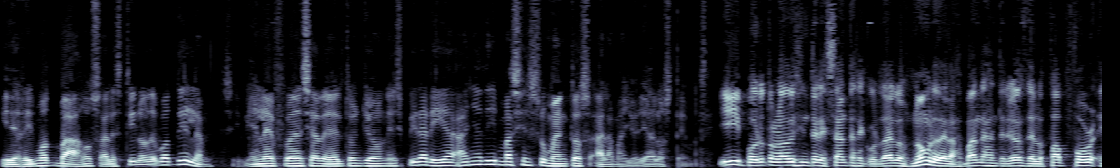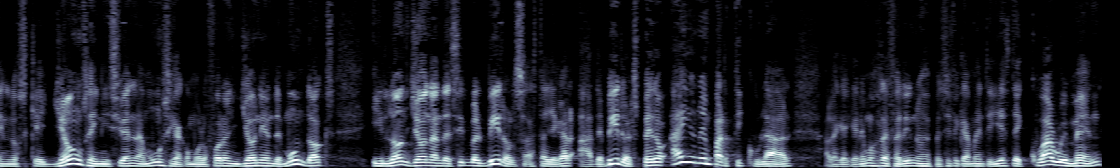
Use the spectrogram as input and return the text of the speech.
y de ritmos bajos al estilo de Bob Dylan, si bien la influencia de Elton John inspiraría a añadir más instrumentos a la mayoría de los temas. Y por otro lado es interesante recordar los nombres de las bandas anteriores de los Fab Four en los que John se inició en la música, como lo fueron Johnny and the Moondogs y Lon John and the Silver Beatles, hasta llegar a The Beatles. Pero hay uno en particular a la que queremos referirnos específicamente y es The Quarrymen,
